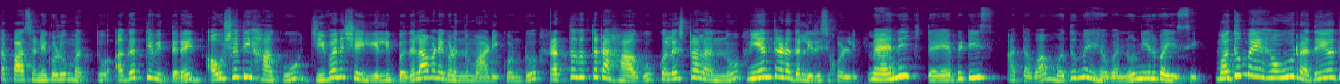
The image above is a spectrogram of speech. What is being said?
ತಪಾಸಣೆಗಳು ಮತ್ತು ಅಗತ್ಯವಿದ್ದರೆ ಔಷಧಿ ಹಾಗೂ ಜೀವನ ಶೈಲಿಯಲ್ಲಿ ಬದಲಾವಣೆಗಳನ್ನು ಮಾಡಿಕೊಂಡು ರಕ್ತದೊತ್ತಡ ಹಾಗೂ ಕೊಲೆಸ್ಟ್ರಾಲ್ ಅನ್ನು ನಿಯಂತ್ರಣದಲ್ಲಿರಿಸಿಕೊಳ್ಳಿ. ಮ್ಯಾನೇಜ್ ಡಯಾಬಿಟಿಸ್ ಅಥವಾ ಮಧುಮೇಹವನ್ನು ನಿರ್ವಹಿಸಿ. ಮಧುಮೇಹವು ಹೃದಯದ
